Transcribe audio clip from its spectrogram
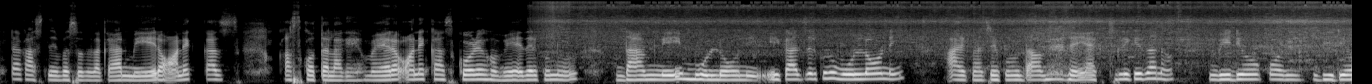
একটা কাজ নিয়ে ব্যস্ত থাকে আর মেয়েরা অনেক কাজ কাজ করতে লাগে। মেয়েরা অনেক কাজ করে, মেয়েদের কোনো দাম নেই, মূল্যও নেই। এই কাজের কোনো মূল্যও নেই, আর কাজের কোনো দাম নেই। অ্যাকচুয়ালি কি জানো? ভিডিও করি ভিডিও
